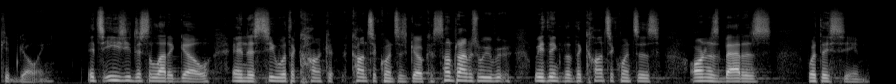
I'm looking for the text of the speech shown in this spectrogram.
keep going. It's easy just to let it go and to see what the con- consequences go because sometimes we, we think that the consequences aren't as bad as what they seem.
